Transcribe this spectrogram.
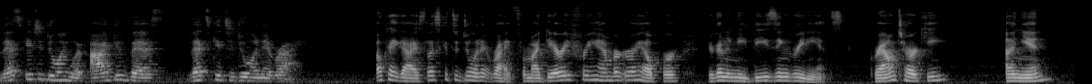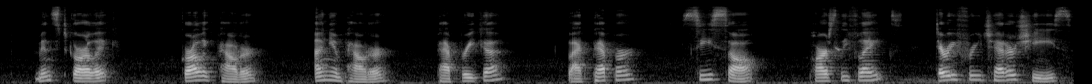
Let's get to doing what I do best. Let's get to doing it right. Okay, guys, let's get to doing it right. For my dairy-free hamburger helper, you're going to need these ingredients ground turkey, onion, minced garlic, garlic powder, onion powder, paprika, black pepper, sea salt, parsley flakes, dairy-free cheddar cheese,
